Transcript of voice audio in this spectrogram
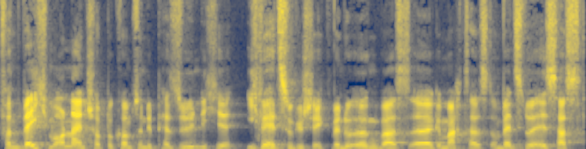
von welchem Online-Shop bekommst du eine persönliche E-Mail zugeschickt, wenn du irgendwas äh, gemacht hast und wenn es nur ist, hast,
